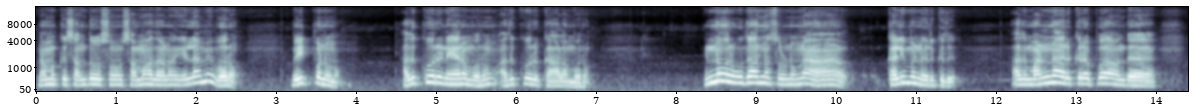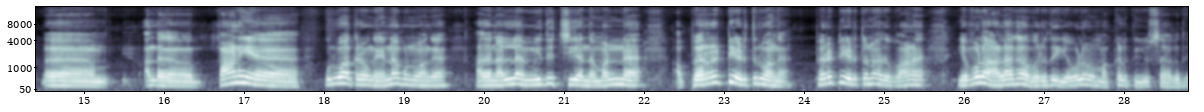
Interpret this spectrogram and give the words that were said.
நமக்கு சந்தோஷம் சமாதானம் எல்லாமே வரும். வெயிட் பண்ணணும். அதுக்கு ஒரு நேரம் வரும் அதுக்கு ஒரு காலம் வரும். இன்னொரு உதாரணம் சொல்லணும்னா களிமண் இருக்குது. அது மண்ணாக இருக்கிறப்ப அந்த அந்த பானையை உருவாக்குறவங்க என்ன பண்ணுவாங்க? அதை நல்லா மிதித்து அந்த மண்ணை பெரட்டி எடுத்துருவாங்க. பெரட்டி எடுத்தோன்னா அது பானை எவ்வளோ அழகாக வருது எவ்வளோ மக்களுக்கு யூஸ் ஆகுது.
